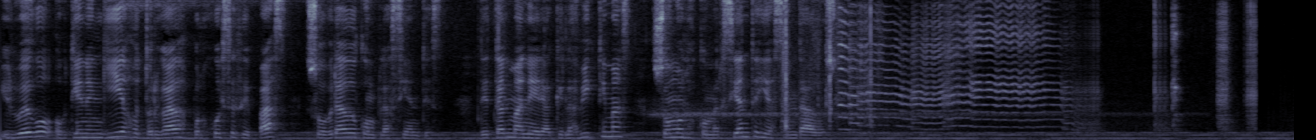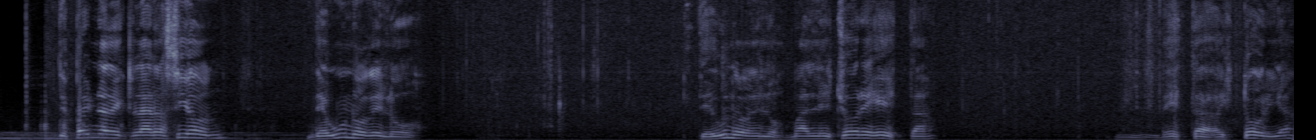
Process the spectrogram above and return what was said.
y luego obtienen guías otorgadas por jueces de paz sobrado complacientes, de tal manera que las víctimas somos los comerciantes y hacendados. Después hay una declaración de uno de los de uno de los malhechores esta de esta historia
